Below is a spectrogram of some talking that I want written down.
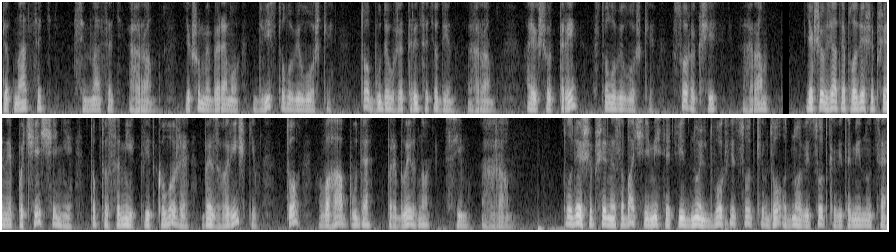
15-17 грам. Якщо ми беремо 2 столові ложки, то буде вже 31 грам. А якщо 3 столові ложки 46 грам. Якщо взяти плоди шипшини почищені, тобто самі квітколожі без горішків, то вага буде приблизно 7 грам. Плоди шипшини собачої містять від 0,2% до 1% вітаміну С.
